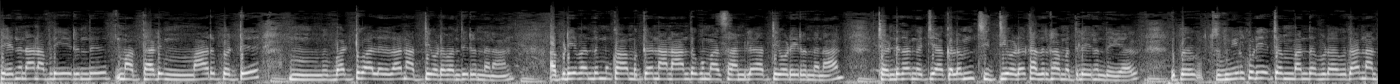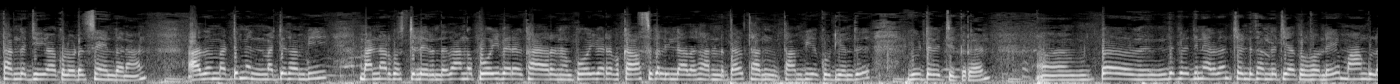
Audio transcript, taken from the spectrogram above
சேர்ந்து நான் அப்படியே இருந்து ம- தடி மாறுபட்டு வட்டுவாலில் தான் அத்தியோட வந்து இருந்தேன் நான். அப்படியே வந்து முகாமுக்கு நான் ஆந்தகுமார் சாமியில் அத்தியோட இருந்தேன் நான். ரெண்டு தங்கச்சியாக்களும் சித்தியோட கதிர்காமத்தில் இருந்தீர்கள் இப்போ மீள்குடியேற்றம் வந்த பிறகு தான் நான் தங்கச்சியாக்களோட சேர்ந்தேன் நான். அது மட்டும் என் மற்ற தம்பி மன்னார் கோஸ்டில் இருந்தது. அங்கே போய் வர காரணம் போய் வர காசுகள் இல்லாத காரணத்தால் தங் தம்பியை கூட்டி வந்து வீட்டை வச்சுக்கிறேன். இப்போ இந்த பிரச்சனையால தான் ரெண்டு தங்கச்சியாக்கள் கொண்டே மாங்குள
